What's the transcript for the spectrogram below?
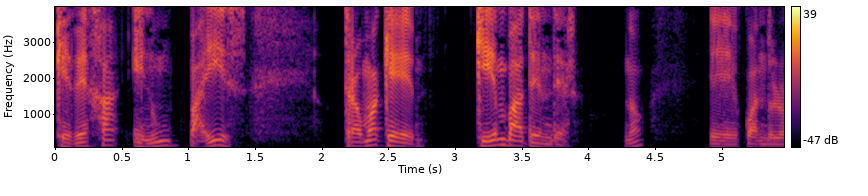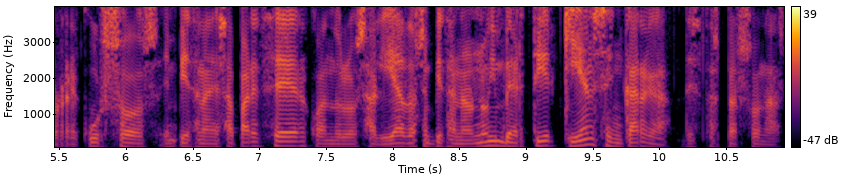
que deja en un país. Trauma que, ¿quién va a atender? ¿No? Eh, cuando los recursos empiezan a desaparecer, cuando los aliados empiezan a no invertir, ¿quién se encarga de estas personas?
